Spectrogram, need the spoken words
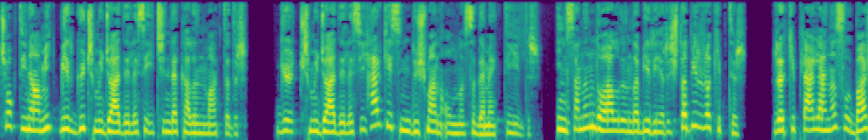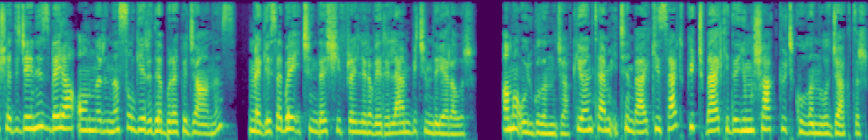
çok dinamik bir güç mücadelesi içinde kalınmaktadır. Güç mücadelesi herkesin düşman olması demek değildir. İnsanın doğallığında bir yarışta bir rakiptir. Rakiplerle nasıl baş edeceğiniz veya onları nasıl geride bırakacağınız, MGSB içinde şifreleri verilen biçimde yer alır. Ama uygulanacak yöntem için belki sert güç belki de yumuşak güç kullanılacaktır.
